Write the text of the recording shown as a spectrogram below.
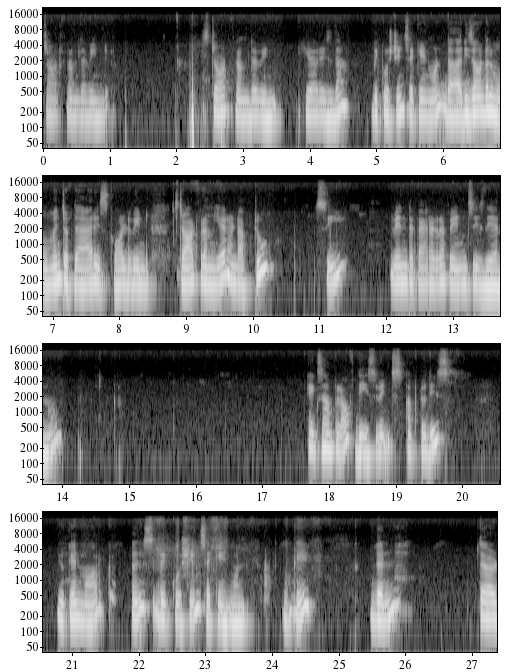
start from the wind. Start from the wind. Here is the big question second one. The horizontal movement of the air is called wind. Start from here and up to see when the paragraph ends is there no example of these winds? Up to this you can mark as the question second one okay? Then third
